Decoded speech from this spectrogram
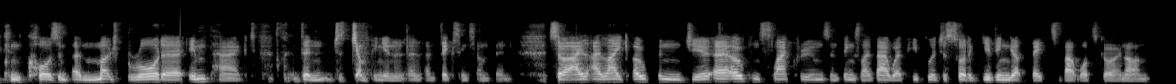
can cause a, a much broader impact than just jumping in and, and fixing something. So I, I like open uh, open Slack rooms and things like that where people are just sort of giving updates about what's going on.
